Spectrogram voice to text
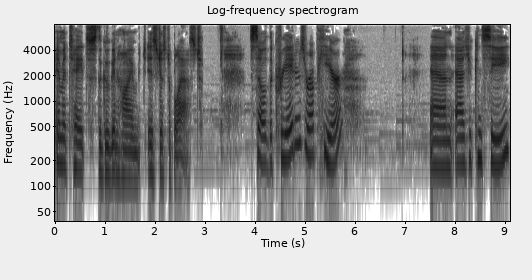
imitates the Guggenheim is just a blast. So the creators are up here. And as you can see,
